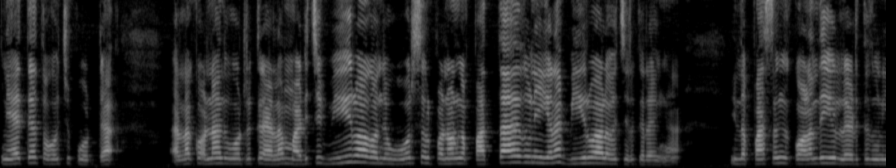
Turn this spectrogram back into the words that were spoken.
நேற்றே துவைச்சி போட்டேன். எல்லாம் கொண்டாந்து போட்டிருக்கிறேன் எல்லாம் மடித்து பீர்வா கொஞ்சம் ஹோல்சேல் பண்ணணுங்க. பத்தாவது துணிகளாக பீர்வாவில் வச்சுருக்குறேங்க. இந்த பசங்க குழந்தைகள் எடுத்த துணி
